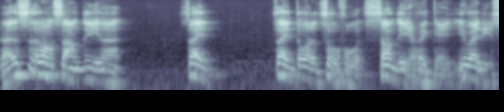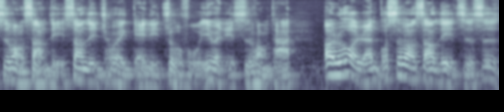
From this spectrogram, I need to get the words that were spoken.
人侍奉上帝呢，在再多的祝福，上帝也会给，因为你侍奉上帝，上帝就会给你祝福，因为你侍奉他。而如果人不侍奉上帝，只是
